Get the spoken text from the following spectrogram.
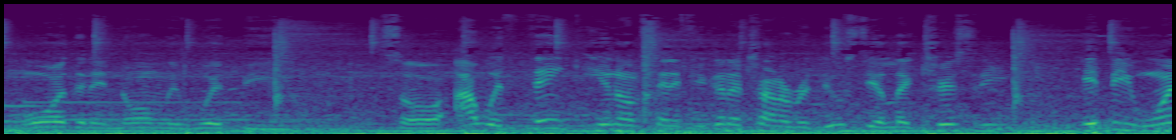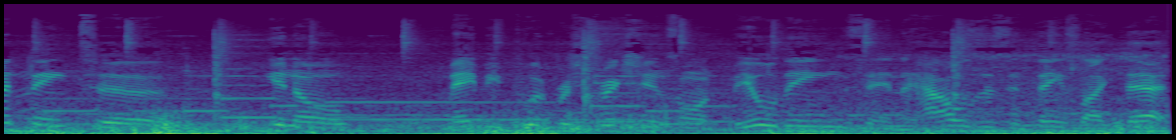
more than it normally would be. So I would think, you know I'm saying, if you're gonna try to reduce the electricity, it'd be one thing to, you know, maybe put restrictions on buildings and houses and things like that.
